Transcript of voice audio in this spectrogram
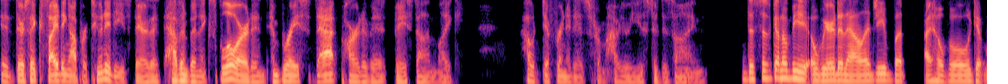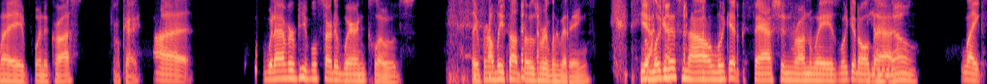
it, there's exciting opportunities there that haven't been explored and embrace that part of it based on like how different it is from how you're used to design. This is going to be a weird analogy but i hope it will get my point across Okay. uh whenever people started wearing clothes they probably thought those were limiting yeah. But look at us now. Look at fashion runways. Look at all Yeah, that. No. Like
